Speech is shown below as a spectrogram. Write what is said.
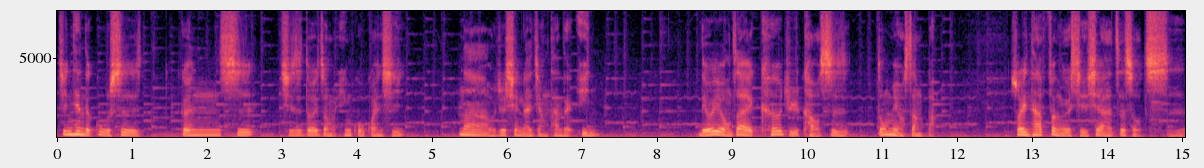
今天的故事跟诗其实都有一种因果关系。那我就先来讲它的因。刘勇在科举考试都没有上榜，所以他愤而写下这首词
